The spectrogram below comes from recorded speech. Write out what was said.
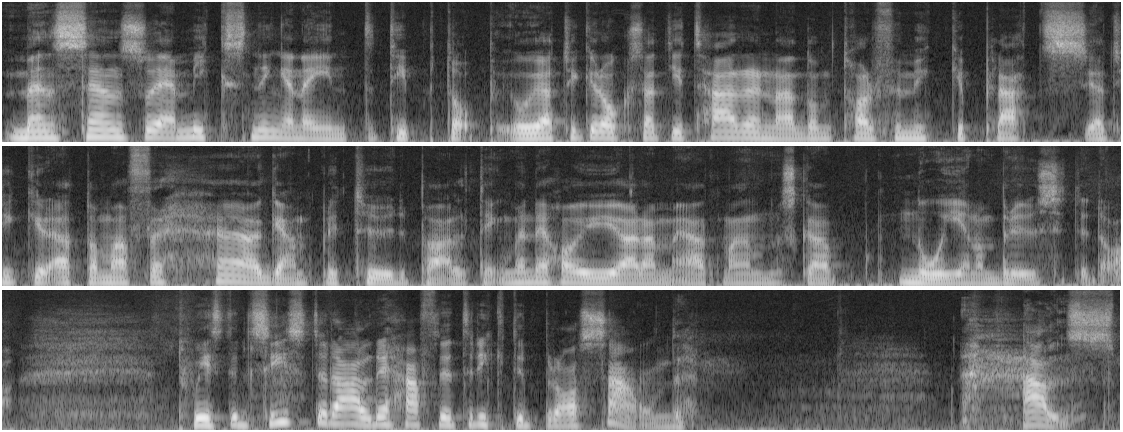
Men sen så är mixningarna inte tipptopp. Och jag tycker också att gitarrerna, de tar för mycket plats. Jag tycker att de har för hög amplitud på allting. Men det har ju att göra med att man ska nå igenom bruset idag. Twisted Sister har aldrig haft ett riktigt bra sound. Alls.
